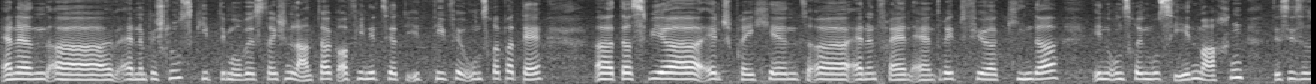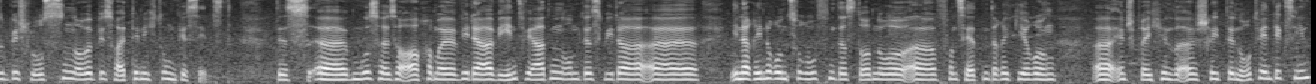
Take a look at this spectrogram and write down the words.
einen, äh, einen Beschluss gibt im Oberösterreichischen Landtag auf Initiative unserer Partei, äh, dass wir entsprechend äh, einen freien Eintritt für Kinder in unseren Museen machen. Das ist also beschlossen, aber bis heute nicht umgesetzt. Das äh, muss also auch einmal wieder erwähnt werden, um das wieder äh, in Erinnerung zu rufen, dass da noch äh, von Seiten der Regierung äh, entsprechend äh, Schritte notwendig sind.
